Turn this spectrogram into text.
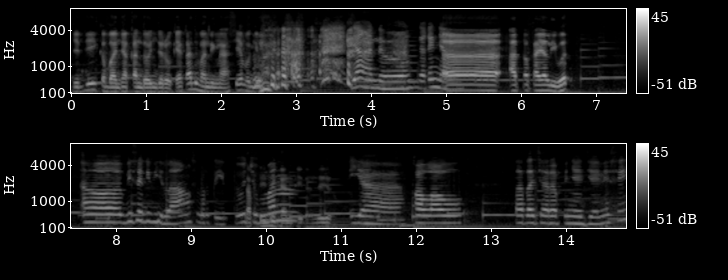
Jadi kebanyakan daun jeruk ya kan dibanding nasi apa gimana? Jangan dong, nggak kenyang. Eh, atau kayak liwet Eh, bisa dibilang seperti itu, tapi cuman diganti daun jeruk. Iya, kalau tata cara penyajiannya sih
